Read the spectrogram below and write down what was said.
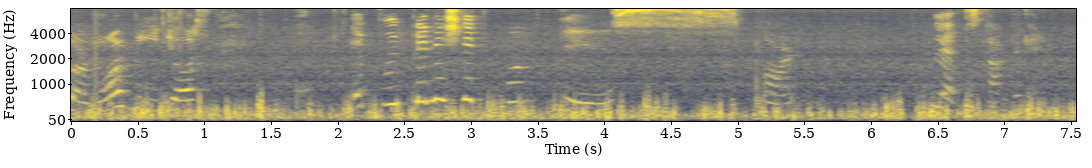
because if we finish it for this part, to start again.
